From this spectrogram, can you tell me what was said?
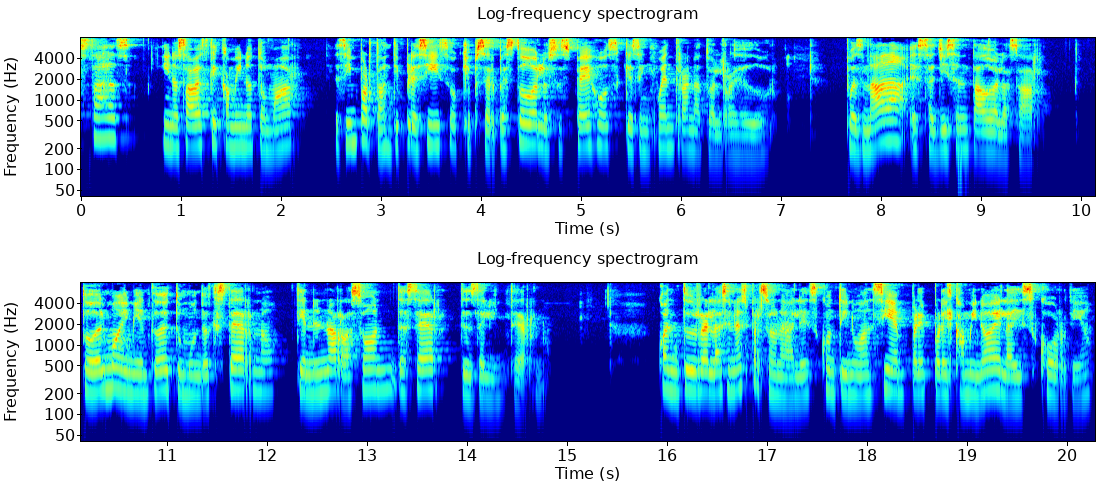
estás y no sabes qué camino tomar, es importante y preciso que observes todos los espejos que se encuentran a tu alrededor, pues nada está allí sentado al azar. Todo el movimiento de tu mundo externo tiene una razón de ser desde el interno. Cuando tus relaciones personales continúan siempre por el camino de la discordia,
